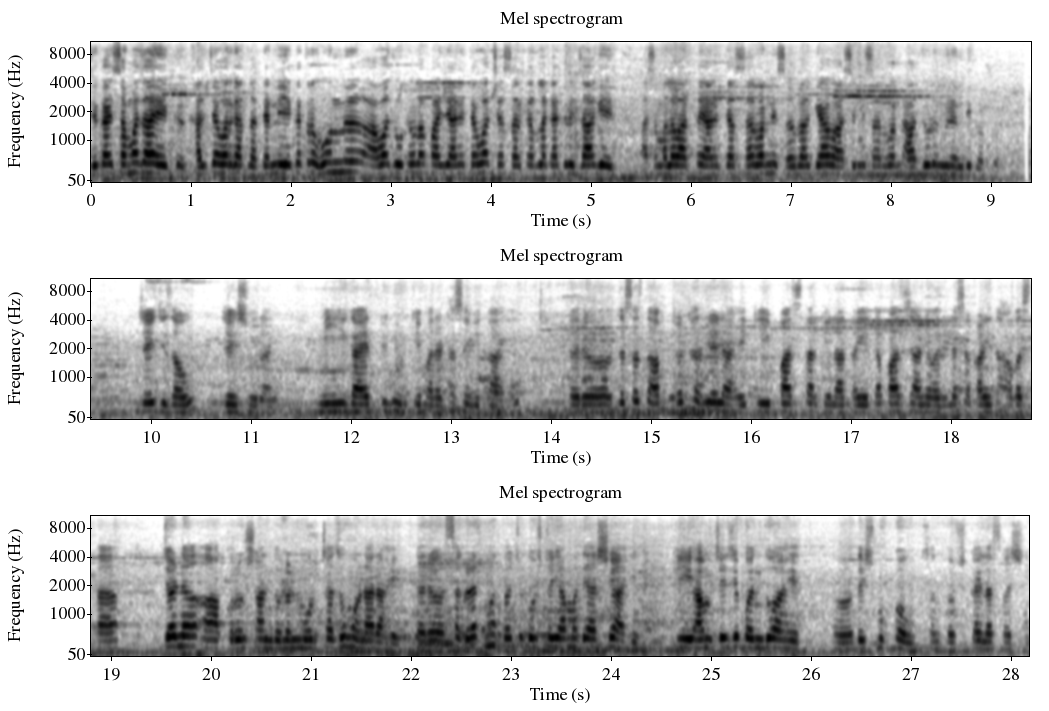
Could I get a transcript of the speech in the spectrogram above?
जे काही समाज आहे खालच्या वर्गातला त्यांनी एकत्र होऊन आवाज उठवला पाहिजे आणि तेव्हाच या सरकारला काहीतरी जाग येईल असं मला वाटतं आणि त्या सर्वांनी सहभाग घ्यावा असे मी सर्वांना हात जोडून विनंती करतो. जय जिजाऊ जय शिवराय. मी गायत्री घोडके मराठा सेविका आहे. तर जसं जसंच आमचं ठरलेलं आहे की पाच तारखेला आता येत्या पाच जानेवारीला सकाळी दहा वाजता जन आक्रोश आंदोलन मोर्चा जो होणार आहे. तर सगळ्यात महत्त्वाची गोष्ट यामध्ये अशी आहे की आमचे जे बंधू आहेत देशमुख भाऊ संतोष कैलासवाशी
